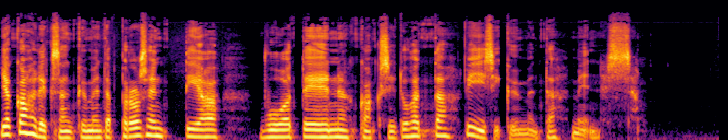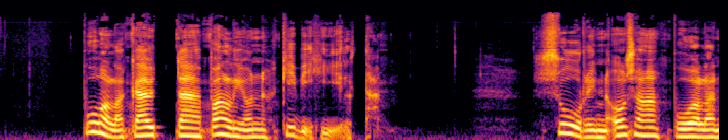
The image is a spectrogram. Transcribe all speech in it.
ja 80 prosenttia vuoteen 2050 mennessä. Puola käyttää paljon kivihiiltä. Suurin osa Puolan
